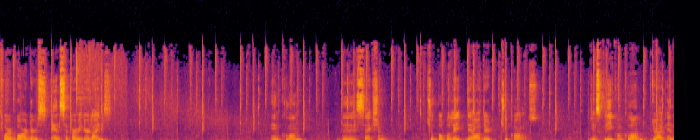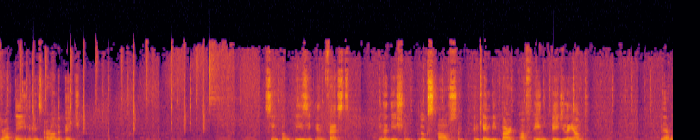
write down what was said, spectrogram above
for borders and separator lines and clone the section to populate the other two columns. Just click on clone, drag and drop the elements around the page. Simple, easy and fast. In addition, looks awesome and can be part of any page layout. Now,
